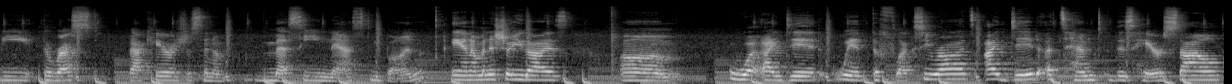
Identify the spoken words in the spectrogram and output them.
the the rest back here is just in a messy nasty bun. And I'm gonna show you guys um, what I did with the flexi rods. I did attempt this hairstyle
